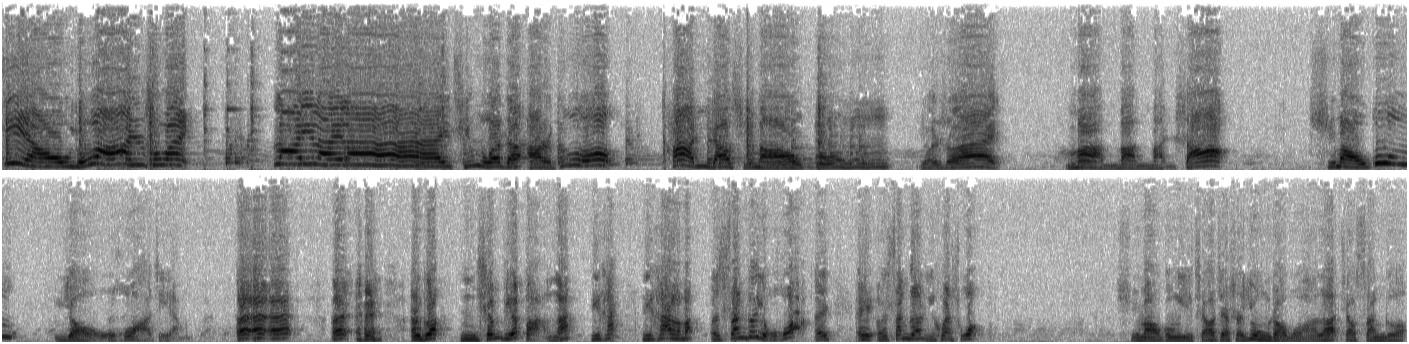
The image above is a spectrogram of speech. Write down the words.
叫元帅。来来来，请我的二哥看着徐茂公元帅，慢慢慢杀。徐茂公有话讲。哎哎哎哎，二哥，你先别绑啊！你看，你看了吗？呃三哥有话。哎哎，三哥，你快说。徐茂公一瞧，这是用着我了，叫三哥；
